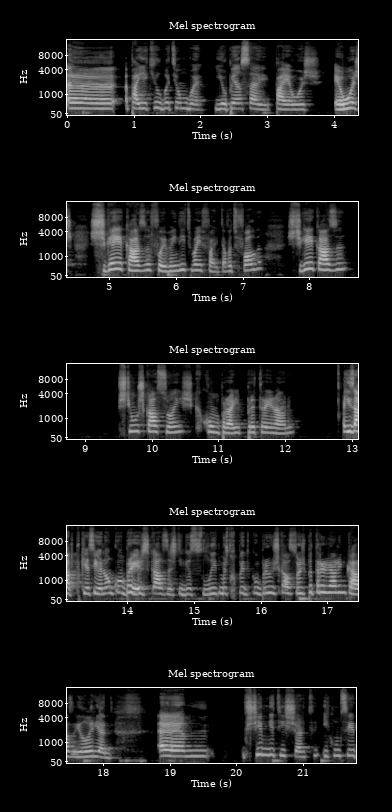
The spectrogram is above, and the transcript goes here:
Uh, pá, e aquilo bateu-me bem. E eu pensei, pá, é hoje, é hoje. Cheguei a casa, foi bem dito, bem feito, estava de folga. Cheguei a casa, vesti uns calções que comprei para treinar. Exato, porque assim, eu não comprei as calças, tinha solido, mas de repente comprei uns calções para treinar em casa, hilariante. Um, vesti a minha t-shirt e comecei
